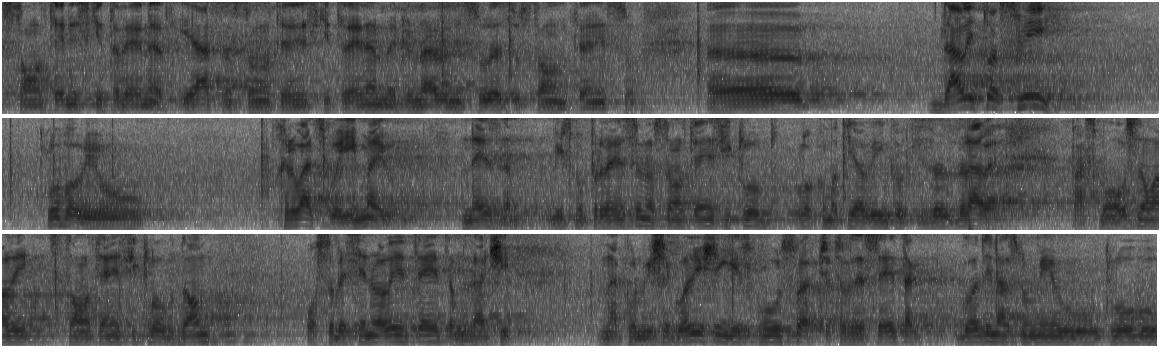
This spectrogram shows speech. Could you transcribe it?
stolnoteniski trener. Ja sam stolnoteniski trener, međunarodni sudac u stolnom tenisu. E, da li to svi klubovi u Hrvatskoj imaju? Ne znam. Mi smo prvenstveno stolnoteniski klub Lokomotiva Vinkovci za zdrave, pa smo osnovali stolnoteniski klub Dom osobe s invaliditetom. Znači, nakon višegodišnjeg iskustva, 40 godina smo mi u klubu,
